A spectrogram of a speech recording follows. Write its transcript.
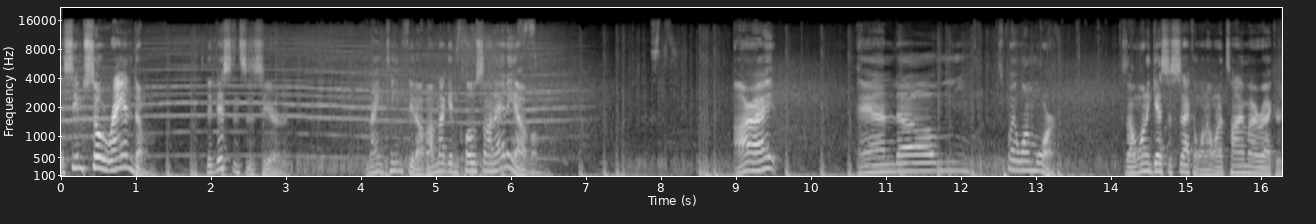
It seems so random. The distances here. 19 feet off. I'm not getting close on any of them. Alright. And, um, let's play one more. Because I want to guess the second one. I want to tie my record.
